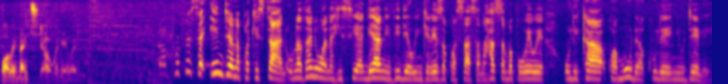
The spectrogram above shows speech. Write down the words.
wawe na nchi yao wenyewe. Uh, Profesa, India na Pakistan unadhani wana hisia gani dhidi ya Uingereza kwa sasa, na hasa ambapo wewe ulikaa kwa muda kule New Delhi?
